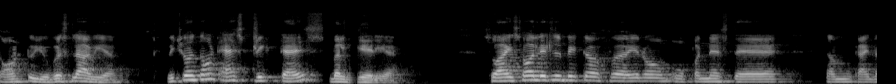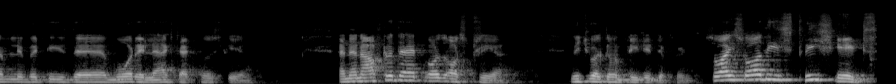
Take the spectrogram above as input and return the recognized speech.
on to Yugoslavia, which was not as strict as Bulgaria. So I saw a little bit of, uh, you know, openness there, some kind of liberties there, more relaxed atmosphere. And then after that was Austria, which was completely different. So I saw these three shades.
